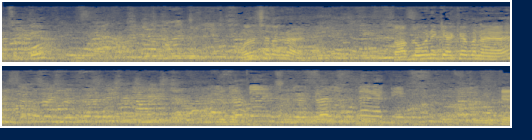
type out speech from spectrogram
आप सबको। बहुत अच्छा लग रहा है। तो आप लोगों ने क्या क्या बनाया है. ओके.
